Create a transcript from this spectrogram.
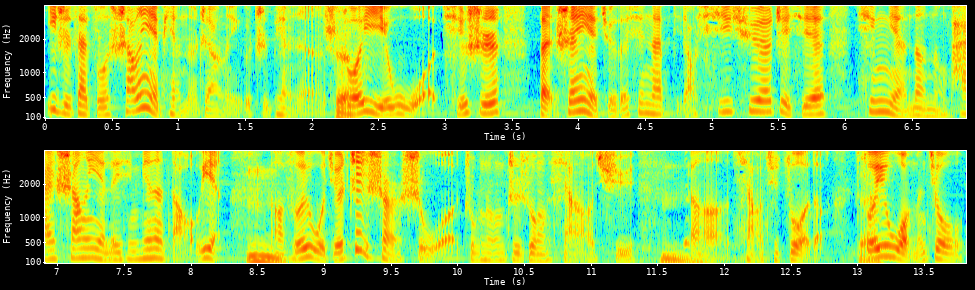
一直在做商业片的这样的一个制片人，所以我其实本身也觉得现在比较稀缺这些青年的能拍商业类型片的导演，嗯。啊，所以我觉得这事儿是我重中之重想要去呃想要去做的，所以我们就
